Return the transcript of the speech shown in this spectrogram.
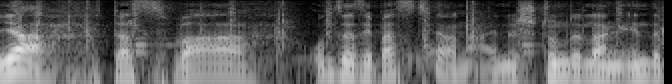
Ja, das war unser Sebastian, eine Stunde lang in the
